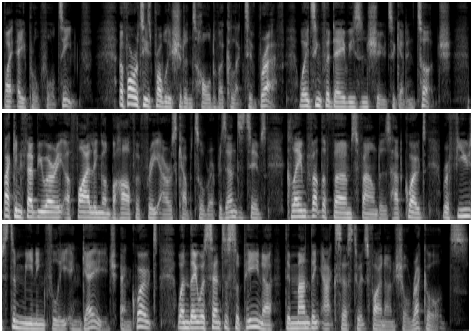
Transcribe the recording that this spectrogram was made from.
by April 14th. Authorities probably shouldn't hold their collective breath, waiting for Davies and Zhu to get in touch. Back in February, a filing on behalf of Three Arrows Capital representatives claimed that the firm's founders had, quote, refused to meaningfully engage, end quote, when they were sent a subpoena demanding access to its financial records.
